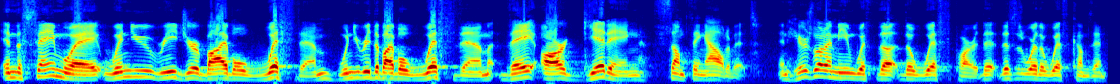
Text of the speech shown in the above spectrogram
In the same way, when you read your Bible with them, when you read the Bible with them, they are getting something out of it. And here's what I mean with the, the with part. This is where the with comes in.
